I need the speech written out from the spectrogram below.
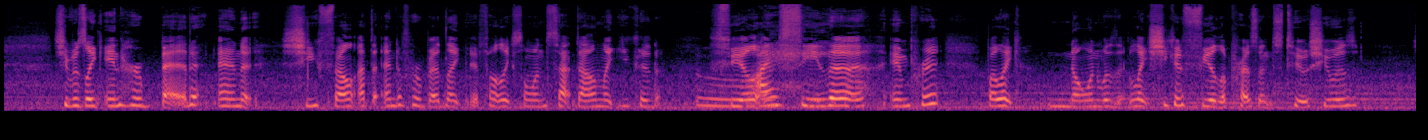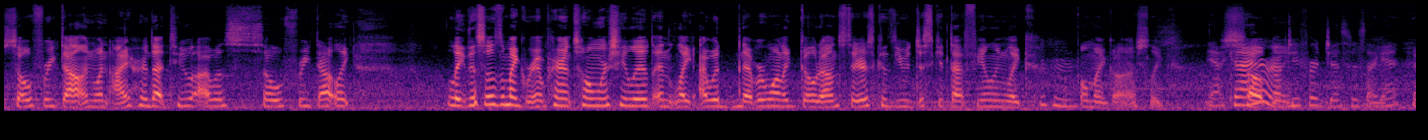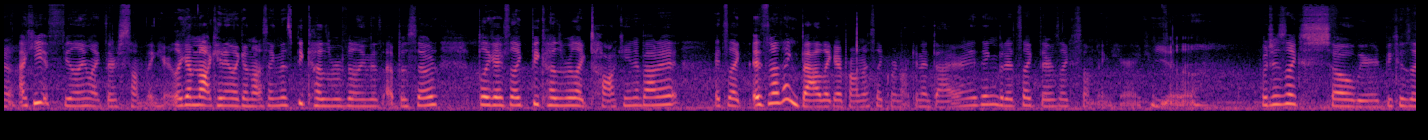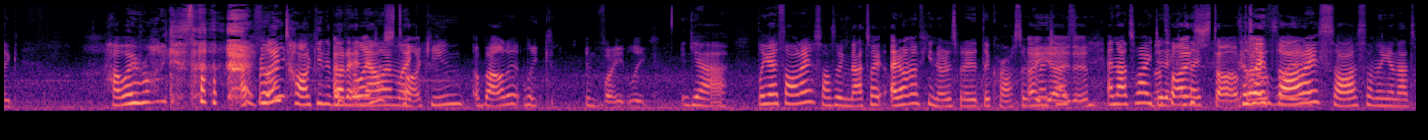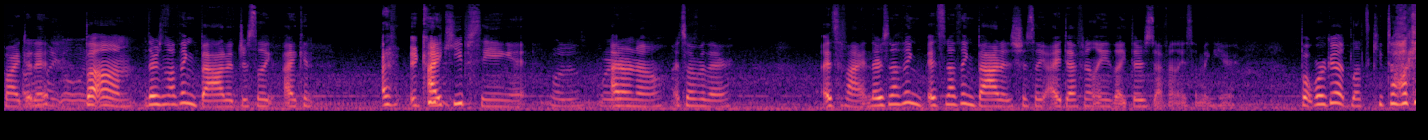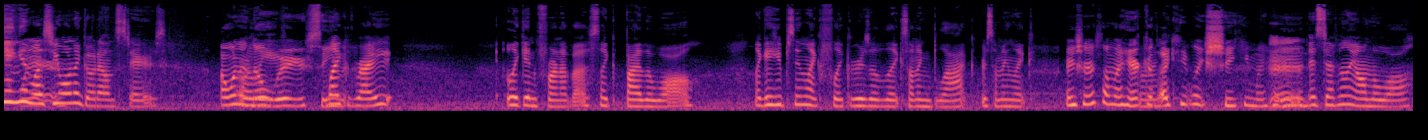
she was like in her bed and she felt at the end of her bed like it felt like someone sat down. Like you could feel Ooh, I and see the that. imprint, but like no one was like she could feel the presence too. She was so freaked out, and when I heard that too, I was so freaked out. Like, like this was my grandparents' home where she lived, and like I would never want to go downstairs because you would just get that feeling like, Mhm. oh my gosh, like Yeah, can I interrupt you for just a second? Yeah. I keep feeling like there's something here. Like I'm not kidding. Like I'm not saying this because we're filming this episode, but like I feel like because we're like talking about it, it's like it's nothing bad. Like I promise, like we're not gonna die or anything. But it's like there's like something here. I can feel it, which is like so weird because like how ironic is that? We're like, like- talking about I it, and now like I'm like talking about it, like invite like. yeah. Like I thought I saw something. That's why I don't know if you noticed, but I did the cross over Uh, my yeah, I did. and that's why I did That's it. why I stopped. Because I, was thought I saw something, and that's why I did it. like, oh But um, there's nothing bad. It just like I can. I, it could, I keep seeing it. What is? Where? I don't know. It's over there. It's fine. There's nothing. It's nothing bad. It's just like I definitely like. There's definitely something here. But we're good. Let's keep talking. Unless you want to go downstairs, I want to know leave. where you're seeing. like it. right, like in front of us, like by the wall. Like I keep seeing like flickers of like something black or something like. Are you sure it's not my hair? Because I keep like shaking my head. It's definitely on the wall.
